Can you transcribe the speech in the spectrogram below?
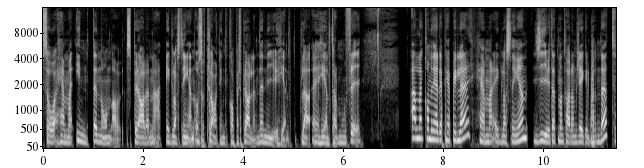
så hämmar inte någon av spiralerna ägglossningen och såklart inte kopparspiralen, den är ju helt, eh, helt hormonfri. Alla kombinerade p-piller hämmar ägglossningen, givet att man tar dem regelbundet,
